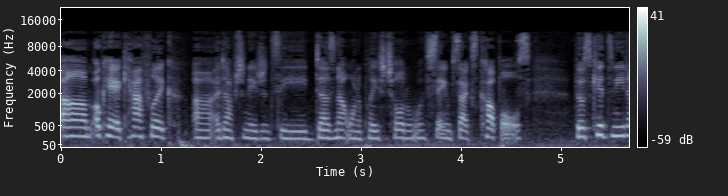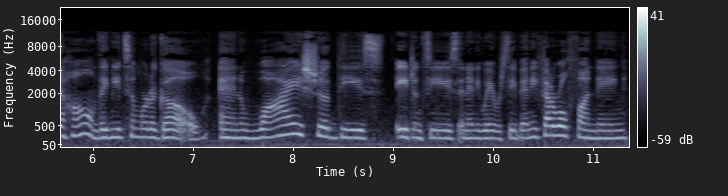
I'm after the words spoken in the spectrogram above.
um, okay, a Catholic uh, adoption agency does not want to place children with same sex couples. Those kids need a home. They need somewhere to go. And why should these agencies in any way receive any federal funding,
